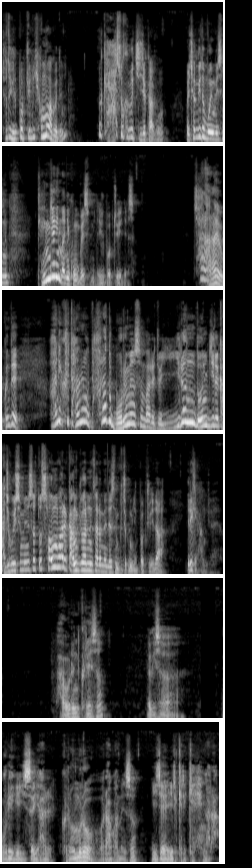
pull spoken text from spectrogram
저도 율법주의를 혐오하거든요. 계속 그거 지적하고 우리 청기도 모임에서는 굉장히 많이 공부했습니다. 율법주의에 대해서. 잘 알아요. 근데 아니 그 단어 하나도 모르면서 말이죠. 이런 논지를 가지고 있으면서 또 성화를 강조하는 사람에 대해서는 무조건 율법주의다. 이렇게 강조해요. 바울은 그래서 여기서 우리에게 있어야 할 그러므로라고 하면서 이제 이렇게 이렇게 행하라.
